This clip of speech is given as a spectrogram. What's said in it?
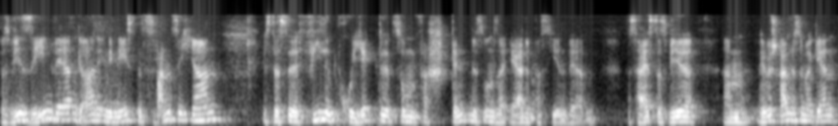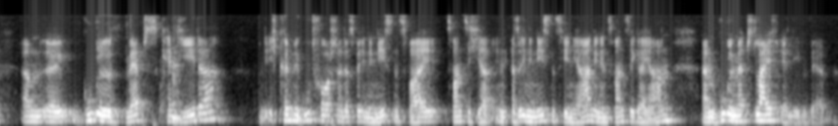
Was wir sehen werden, gerade in den nächsten 20 Jahren, ist, dass äh, viele Projekte zum Verständnis unserer Erde passieren werden. Das heißt, dass wir, ähm, wir beschreiben das immer gern, ähm, äh, Google Maps kennt jeder. Und ich könnte mir gut vorstellen, dass wir in den nächsten zwei, 20 Jahren, also in den nächsten zehn Jahren, in den 20er Jahren, ähm, Google Maps live erleben werden.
